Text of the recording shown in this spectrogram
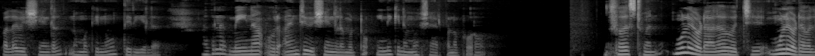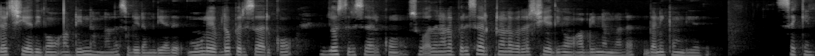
பல விஷயங்கள் நமக்கு இன்னும் தெரியலை. அதில் மெயினாக ஒரு அஞ்சு விஷயங்களை மட்டும் இன்றைக்கி நம்ம ஷேர் பண்ண போகிறோம் ஃபர்ஸ்ட் ஒன் மூளையோட அளவை வச்சு மூளையோட வளர்ச்சி அதிகம் அப்படின்னு நம்மளால் சொல்லிட முடியாது. மூளை எவ்வளோ பெருசாக இருக்கும் இவ்வளோ சிறுசாக இருக்கும். ஸோ அதனால் பெருசாக இருக்கிறனால வளர்ச்சி அதிகம் அப்படின்னு நம்மளால் கணிக்க முடியாது. செகண்ட்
